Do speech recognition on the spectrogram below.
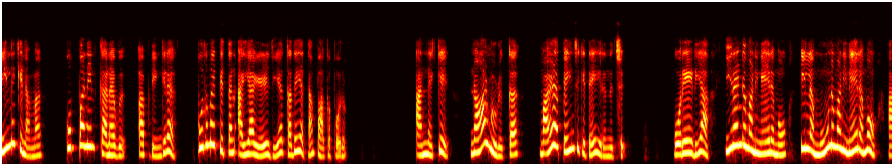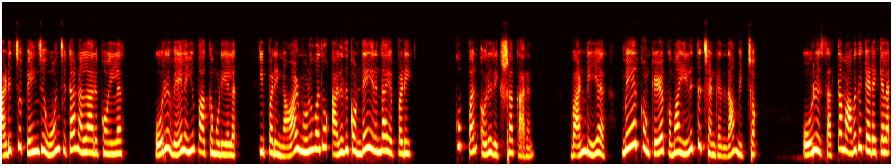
இன்னைக்கு நம்ம குப்பனின் கனவு அப்படிங்கிற புதுமை பித்தன் ஐயா எழுதிய கதையத்தான் பார்க்க போறோம். அன்னைக்கு நாள் முழுக்க மழை பெஞ்சுக்கிட்டே இருந்துச்சு. ஒரேடியா இரண்டு மணி நேரமோ இல்ல மூணு மணி நேரமோ அடிச்சு பெஞ்சு ஓஞ்சிட்டா நல்லா இருக்கும் இல்ல? ஒரு வேலையும் பார்க்க முடியல. இப்படி நாள் முழுவதும் அழுது கொண்டே இருந்தா எப்படி? குப்பன் ஒரு ரிக்ஷாக்காரன். வண்டிய மேற்கும் கிழக்குமா இழுத்து சென்றதுதான் மிச்சம். ஒரு சத்தமாவது கிடைக்கல.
